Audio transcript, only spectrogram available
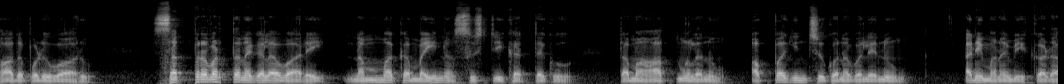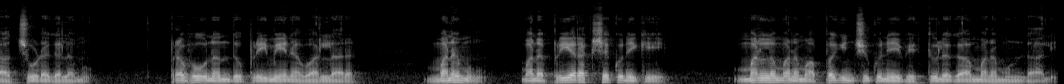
బాధపడువారు సత్ప్రవర్తన గలవారై నమ్మకమైన సృష్టికర్తకు తమ ఆత్మలను అప్పగించుకొనవలెను అని మనం ఇక్కడ చూడగలము. ప్రభువునందు ప్రియమైన వాళ్ళార మనము మన ప్రియ రక్షకునికి మనల్ని మనం అప్పగించుకునే వ్యక్తులుగా మనం ఉండాలి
